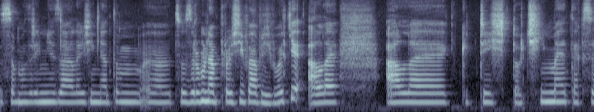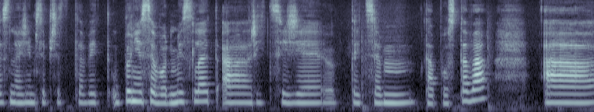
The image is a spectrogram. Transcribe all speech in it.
samozřejmě záleží na tom, eh, co zrovna prožívá v životě, ale, ale když točíme, tak se snažím si představit, úplně se odmyslet a říct si, že teď jsem ta postava a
